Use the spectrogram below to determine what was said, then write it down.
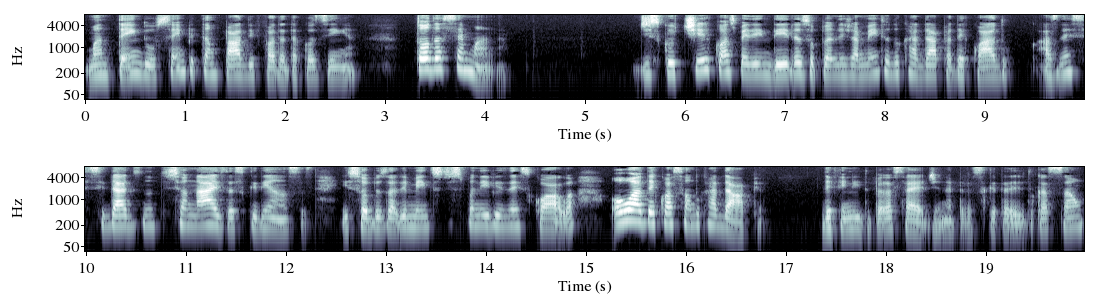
mantendo-o sempre tampado e fora da cozinha, toda semana. Discutir com as merendeiras o planejamento do cardápio adequado às necessidades nutricionais das crianças e sobre os alimentos disponíveis na escola ou a adequação do cardápio, definido pela sede, né, pela Secretaria de Educação,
